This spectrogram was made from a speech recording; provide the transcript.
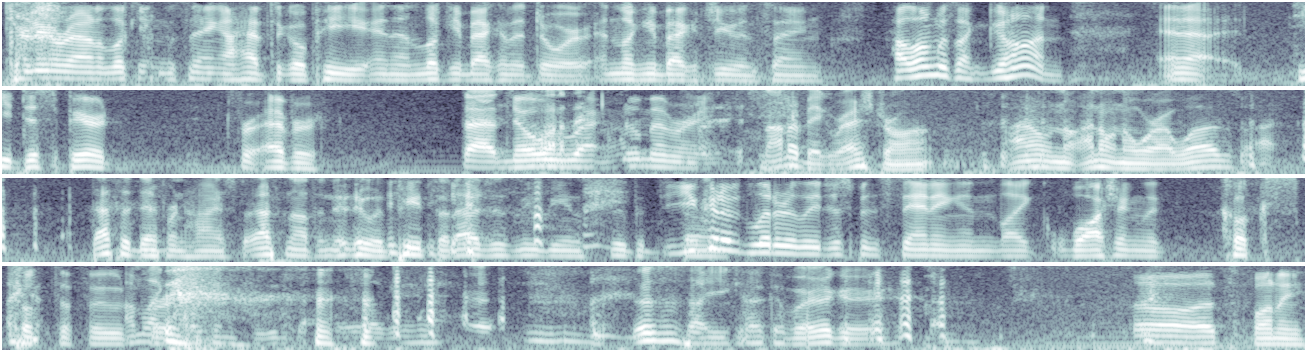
turning around and looking and saying, "I have to go pee," and then looking back at the door and looking back at you and saying, "How long was I gone?" And uh, he disappeared forever. That's No, re- no memory. It's not a big restaurant. I don't know. I don't know where I was. I, that's a different high story. That's nothing to do with pizza. That was just me being stupid. You stoned. could have literally just been standing and like watching the cooks cook the food. I'm for, like making food. back there, like, this is how you cook a burger. oh, that's funny.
